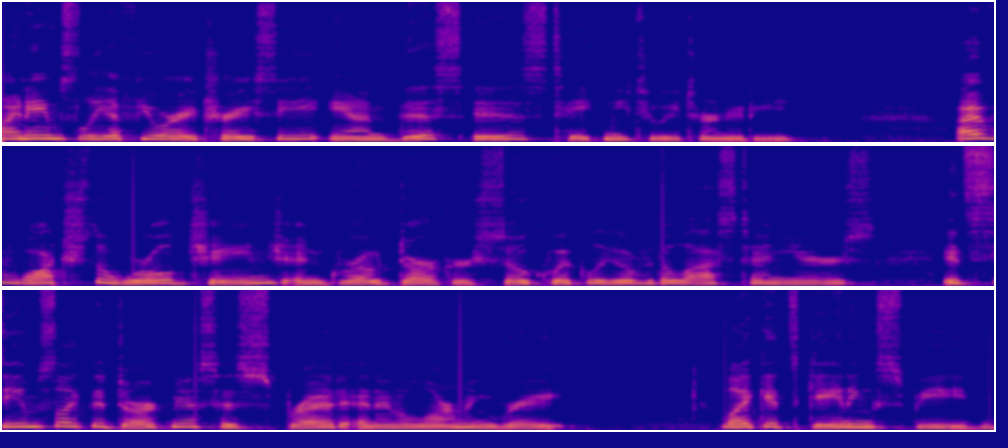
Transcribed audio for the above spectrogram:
My name's Leah Fiore Tracy, and this is Take Me to Eternity. I've watched the world change and grow darker so quickly over the last 10 years, it seems like the darkness has spread at an alarming rate, like it's gaining speed.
